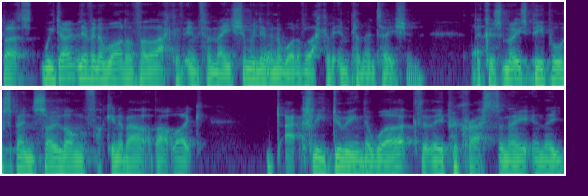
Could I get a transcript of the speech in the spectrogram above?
But we don't live in a world of a lack of information. We live in a world of lack of implementation. Because most people spend so long fucking about about like actually doing the work that they procrastinate and they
